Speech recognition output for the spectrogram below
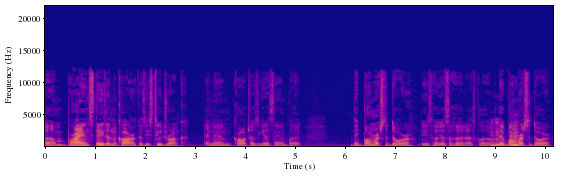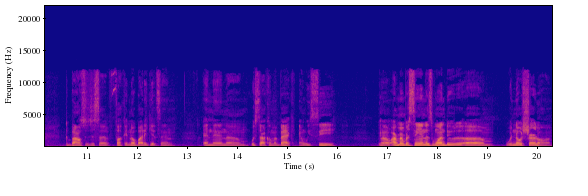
um, Brian stays in the car because he's too drunk, and then Carl tries to get us in, but they bum rush the door. These hood, it's a hood ass club. They bum rush the door. The bouncers just said, "Fuck it, nobody gets in." And then um, we start coming back, and we see. You know, I remember seeing this one dude um, with no shirt on,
